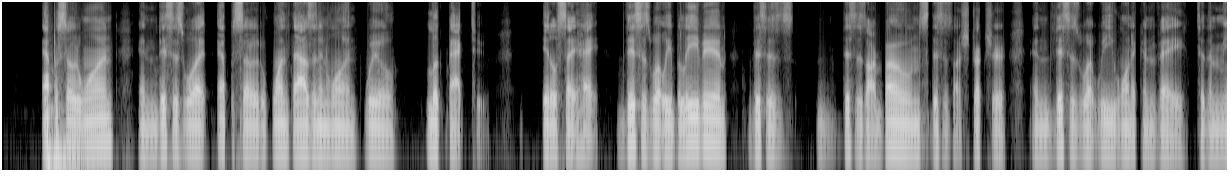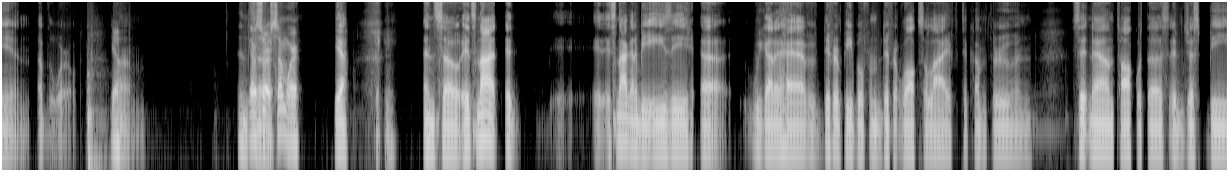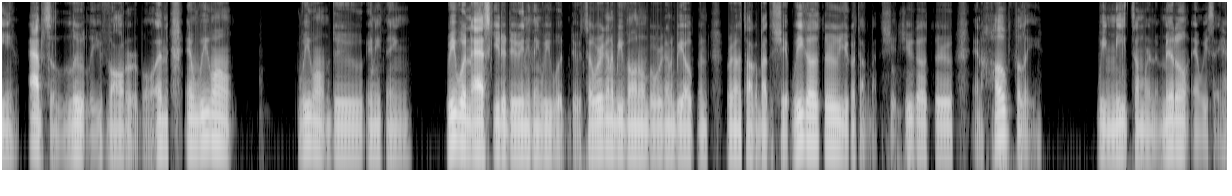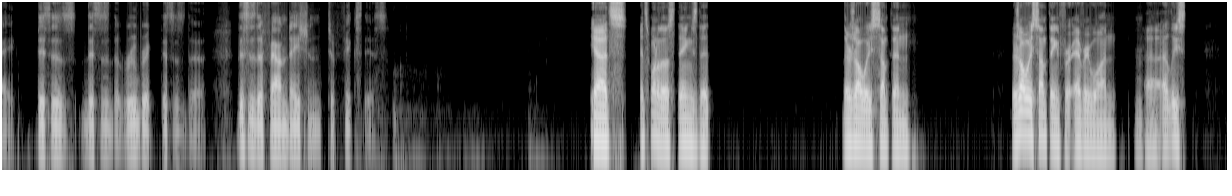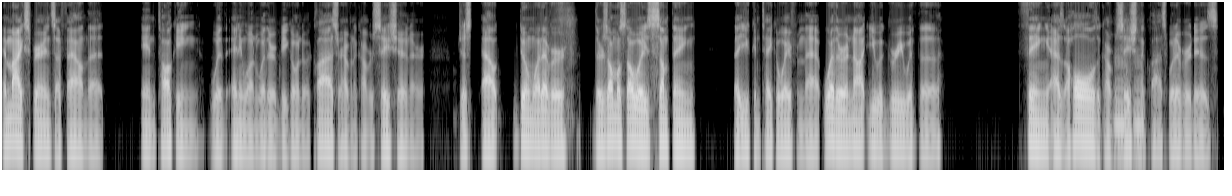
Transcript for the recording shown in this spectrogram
episode one, and this is what episode one thousand and one will look back to. It'll say, "Hey, this is what we believe in. This is this is our bones. This is our structure, and this is what we want to convey to the men of the world." Yeah. Um, and Got to so- start somewhere. Yeah. and so it's not it, it it's not going to be easy uh we got to have different people from different walks of life to come through and sit down talk with us and just be absolutely vulnerable and and we won't we won't do anything we wouldn't ask you to do anything we wouldn't do. So we're going to be vulnerable we're going to be open we're going to talk about the shit we go through you're going to talk about the shit you go through and hopefully we meet somewhere in the middle and we say hey this is this is the rubric this is the this is the foundation to fix this. Yeah, it's it's one of those things that there's always something. There's always something for everyone. Uh, at least in my experience, I found that in talking with anyone, whether it be going to a class or having a conversation or just out doing whatever, there's almost always something that you can take away from that, whether or not you agree with the thing as a whole, the conversation, Mhm. the class, whatever it is.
